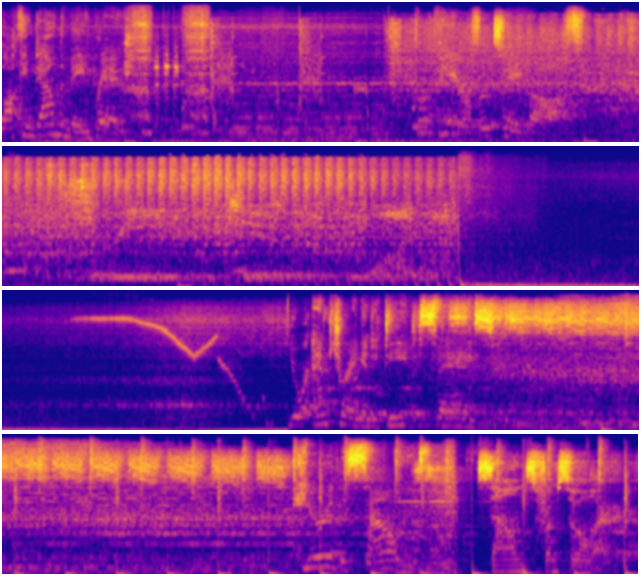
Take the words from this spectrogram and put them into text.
locking down the main bridge. Prepare for takeoff. You're entering into deep space. Here are the sounds. Sounds from solar.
